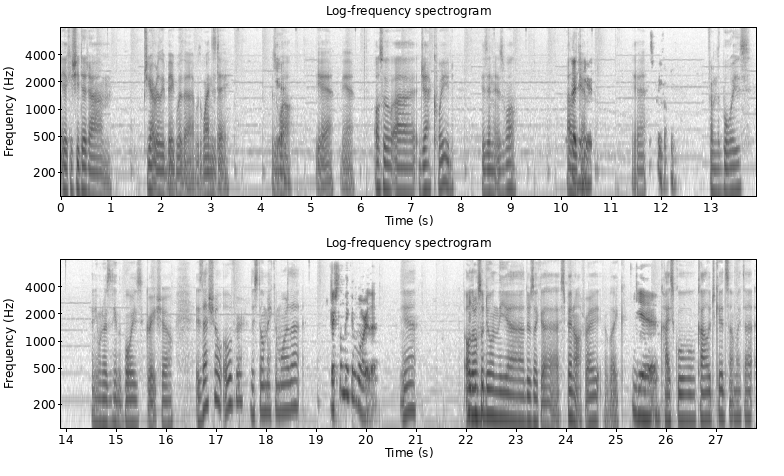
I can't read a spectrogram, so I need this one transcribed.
yeah, because she did. Um, she got really big with uh with Wednesday, as Yeah. well. Yeah, yeah. Also, uh, Jack Quaid is in it as well. I I, like did him. it. Yeah, It's pretty fun. from The Boys. Anyone who hasn't seen The Boys, great show. Is that show over? They're still making more of that? They're still making more of that. Yeah. Oh, they're Mhm. also doing the. uh There's like a spin-off, right? Of like Yeah. high school, college kids, something like that.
